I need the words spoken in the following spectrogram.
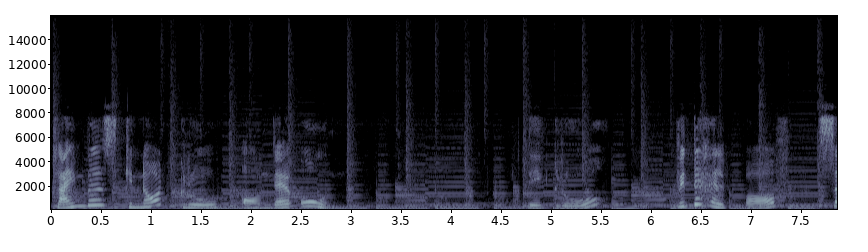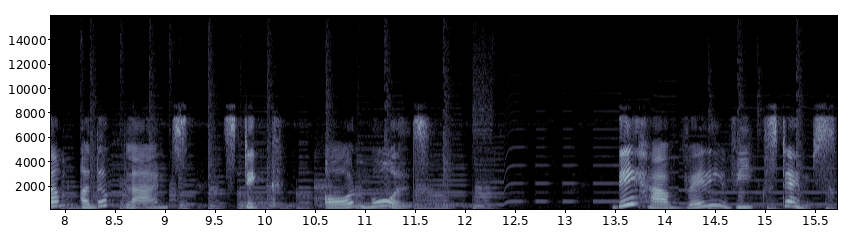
Climbers cannot grow on their own. They grow with the help of some other plants, stick or walls. They have very weak stems.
